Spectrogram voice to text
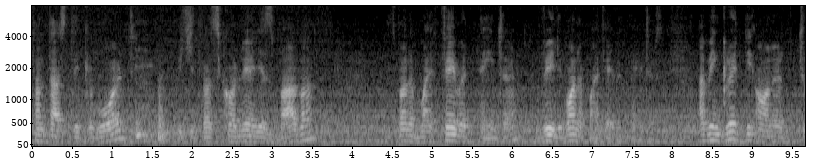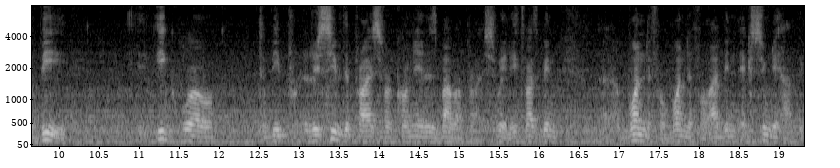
fantastic award, which it was Cornelius Baba. It's one of my favorite painter, really one of my favorite painters. I've been greatly honored to be equal to be receive the prize for Cornelius Baba Prize. Really, it has been uh, wonderful, wonderful. I've been extremely happy.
